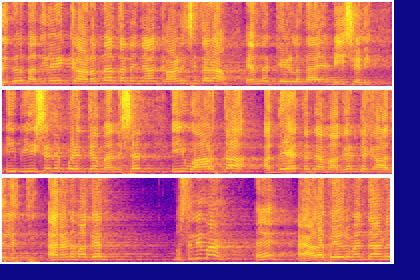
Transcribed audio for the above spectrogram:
നിങ്ങൾ മദീനയിലേക്ക് കടന്നാൽ തന്നെ ഞാൻ കാണിച്ചു തരാം എന്നൊക്കെയുള്ളതായ ഭീഷണി. ഈ ഭീഷണിപ്പെടുത്തിയ മനുഷ്യൻ ഈ വാർത്ത അദ്ദേഹത്തിന്റെ മകന്റെ കാതിലെത്തി. ആരാണ് മകൻ? മുസ്ലിമാണ്. ഏഹ് അയാളെ പേരും എന്താണ്?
